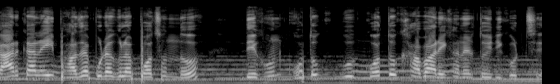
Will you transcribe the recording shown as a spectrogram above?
কার কার এই ভাজা পোড়াগুলা পছন্দ? দেখুন কত কত খাবার এখানের তৈরি করছে।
